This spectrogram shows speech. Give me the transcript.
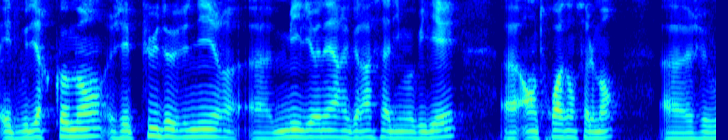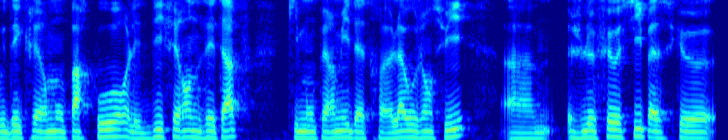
et de vous dire comment j'ai pu devenir millionnaire grâce à l'immobilier, euh, en trois ans seulement. Euh, je vais vous décrire mon parcours, les différentes étapes qui m'ont permis d'être là où j'en suis. Euh, je le fais aussi parce que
